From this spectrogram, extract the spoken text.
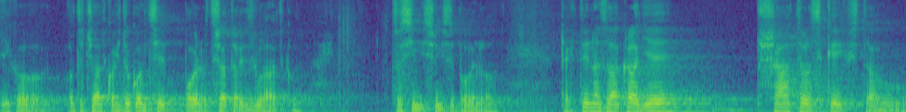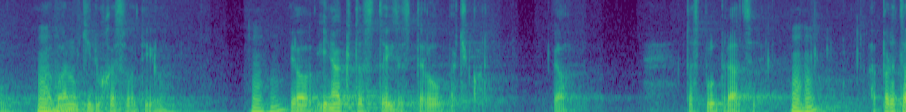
jako od začátku až do konce povedlo třeba to izolátko, co si myslím, že se povedlo, tak to je na základě přátelských vztahů mm-hmm. a mhm. vanutí Ducha Svatého. Mm-hmm. Jo, jinak to stojí za starou pačku. Jo ta spolupráce. Uh-huh. A proto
